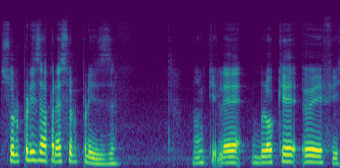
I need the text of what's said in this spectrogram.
surprise après surprise. Donc, il est bloqué EFI.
